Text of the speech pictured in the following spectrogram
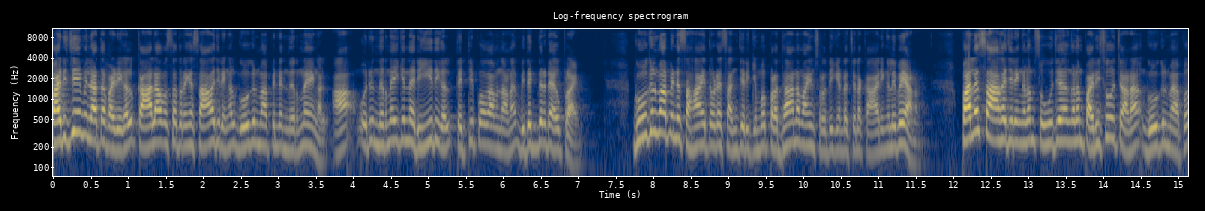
പരിചയമില്ലാത്ത വഴികൾ കാലാവസ്ഥ തുടങ്ങിയ സാഹചര്യങ്ങൾ ഗൂഗിൾ മാപ്പിന്റെ നിർണയങ്ങൾ ആ ഒരു നിർണയിക്കുന്ന രീതികൾ തെറ്റിപ്പോകാമെന്നാണ് വിദഗ്ധരുടെ അഭിപ്രായം. ഗൂഗിൾ മാപ്പിന്റെ സഹായത്തോടെ സഞ്ചരിക്കുമ്പോൾ പ്രധാനമായും ശ്രദ്ധിക്കേണ്ട ചില കാര്യങ്ങൾ ഇവയാണ്. പല സാഹചര്യങ്ങളും സൂചകങ്ങളും പരിശോധിച്ചാണ് ഗൂഗിൾ മാപ്പ്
